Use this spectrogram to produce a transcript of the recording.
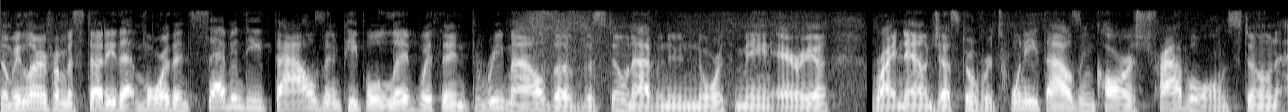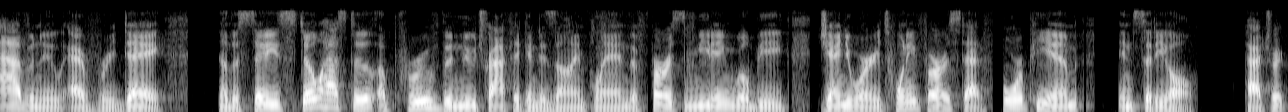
Now, we learned from a study that more than 70,000 people live within three miles of the Stone Avenue North Main area. Right now, just over 20,000 cars travel on Stone Avenue every day. Now, the city still has to approve the new traffic and design plan. The first meeting will be January 21st at 4 p.m. in City Hall. Patrick?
